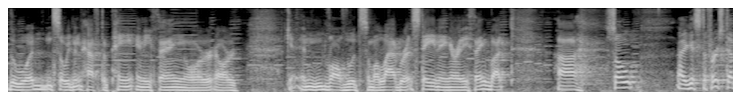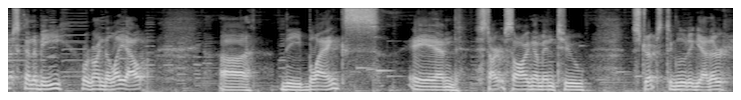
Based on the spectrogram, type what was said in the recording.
the wood, so we didn't have to paint anything or, or get involved with some elaborate staining or anything. But uh, so I guess the first step is going to be we're going to lay out uh, the blanks and start sawing them into strips to glue together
